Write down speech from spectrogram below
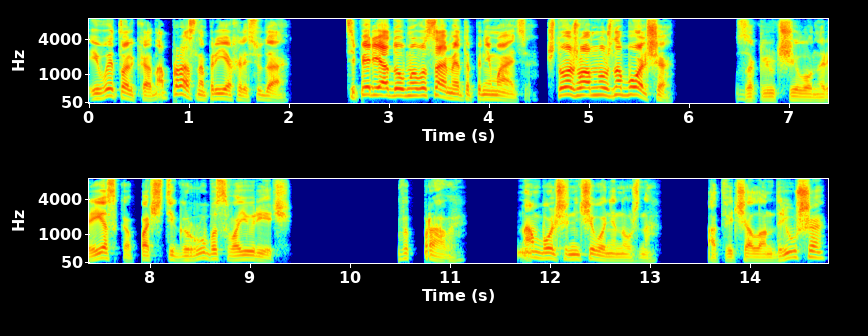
и вы только напрасно приехали сюда. Теперь, я думаю, вы сами это понимаете. Что же вам нужно больше?» Заключил он резко, почти грубо свою речь. «Вы правы. Нам больше ничего не нужно», — отвечал Андрюша,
